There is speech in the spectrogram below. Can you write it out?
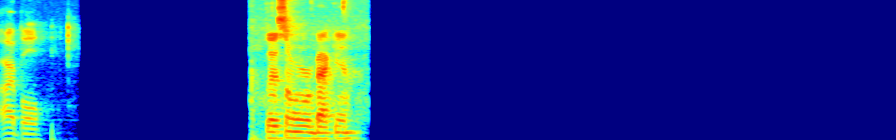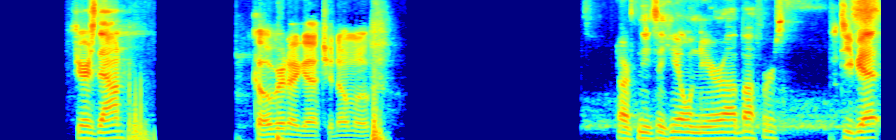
Alright, Bull. Let us know when we're back in. Fear's down. covert. I got you. Don't move. Darth needs a heal near uh, buffers. DPS.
